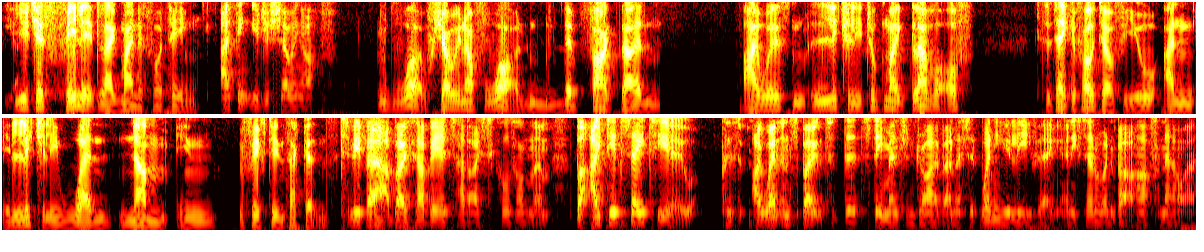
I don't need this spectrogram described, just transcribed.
You, You just feel it like minus 14. I think you're just showing off. What? Showing off what? The fact that I was literally took my glove off to take a photo of you, and it literally went numb in 15 seconds. To be fair, both our beards had icicles on them. But I did say to you, because I went and spoke to the steam engine driver and I said, When are you leaving? And he said, Oh, in about half an hour.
